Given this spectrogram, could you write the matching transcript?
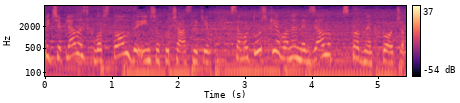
підчіплялись хвостом до інших учасників. Самотужки вони не взяли б складних точок.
